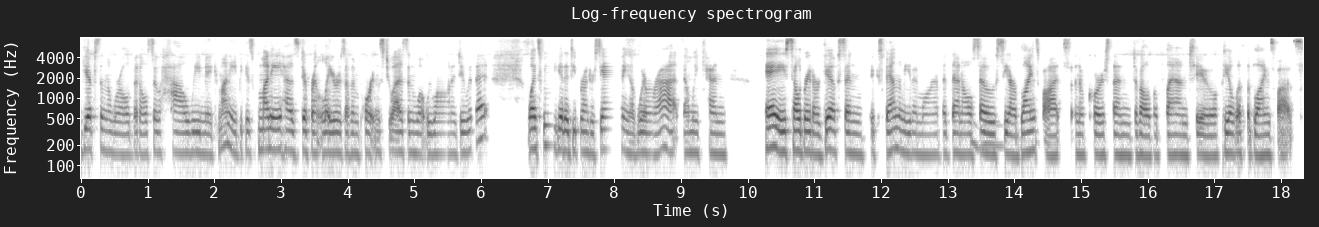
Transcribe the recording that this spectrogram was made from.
gifts in the world, but also how we make money because money has different layers of importance to us and what we want to do with it. Once we get a deeper understanding of where we're at, then we can a celebrate our gifts and expand them even more but then also mm-hmm. see our blind spots and of course then develop a plan to deal with the blind spots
